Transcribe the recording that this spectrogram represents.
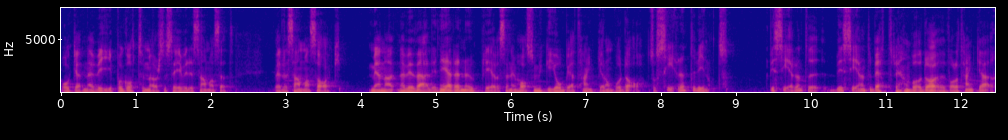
Och att när vi är på gott humör så säger vi det samma sätt. Eller samma sak. Men när vi väl är nere i den upplevelsen, när vi har så mycket jobbiga tankar om vår dag, så ser inte vi något. Vi ser inte, vi ser inte bättre än vad våra tankar är.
